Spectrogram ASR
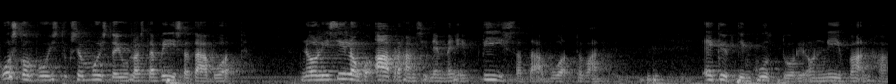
uskonpuistuksen muistojuhlasta 500 vuotta. Ne oli silloin, kun Abraham sinne meni 500 vuotta vanha. Egyptin kulttuuri on niin vanha.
